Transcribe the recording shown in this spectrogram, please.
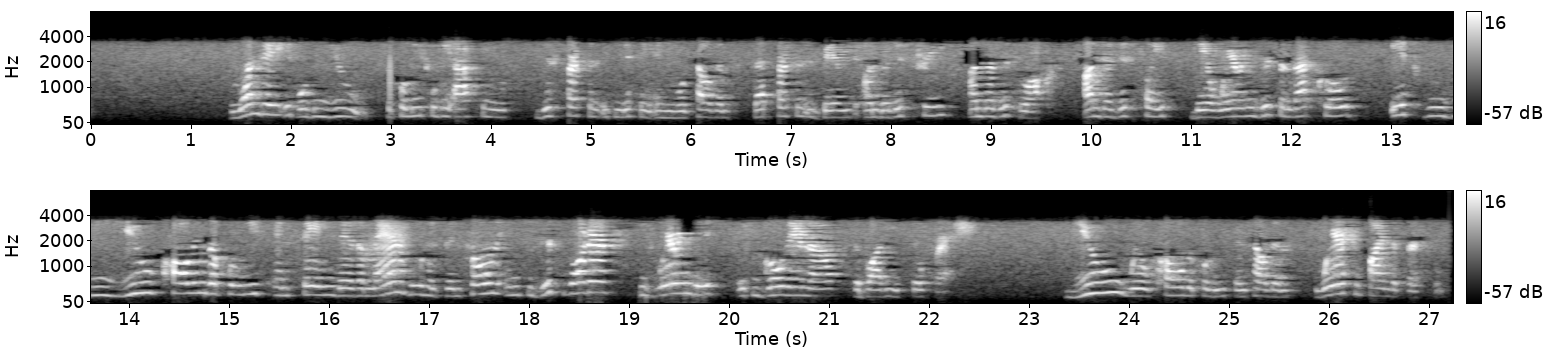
One day it will be you. The police will be asking you, this person is missing, and you will tell them that person is buried under this tree, under this rock, under this place. They are wearing this and that clothes. It will be you calling the police and saying there's a man who has been thrown into this water. He's wearing this. If you go there now, the body is still fresh. You will call the police and tell them where to find the person.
